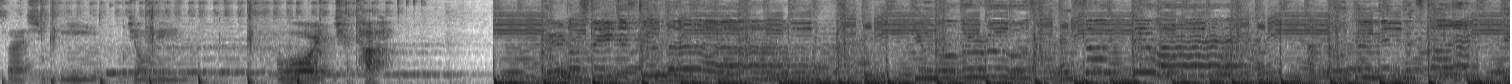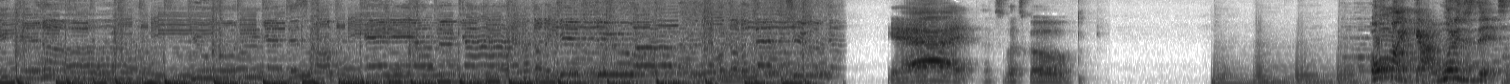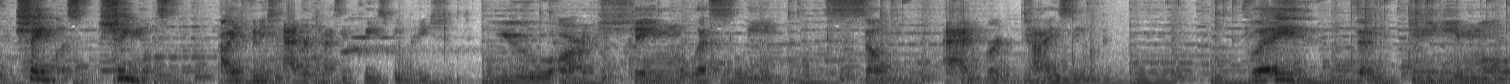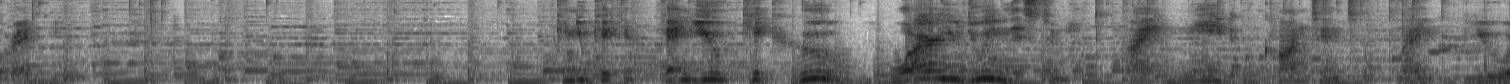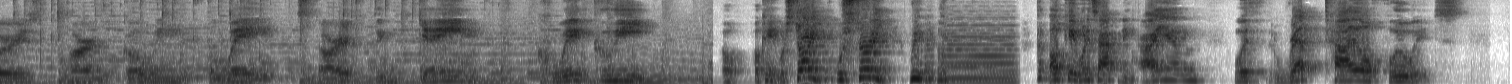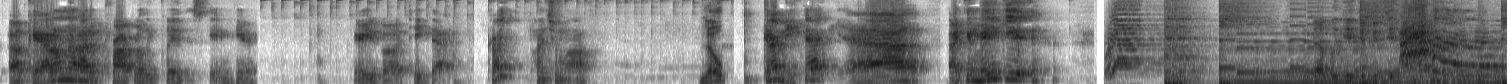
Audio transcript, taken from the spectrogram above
slash p join or chata. We're no strangers to love. You know the rules, and so do I. I full commitment's what I'm thinking of. You wouldn't get this from any other guy. Never gonna give you up. Never gonna let you down. Yeah, let's let's go. Oh my god, what is this? Shameless, shameless. I finished advertising, please be patient. You are shamelessly self-advertising. Play the game already. Can you kick him? Can you kick who? Why are you doing this to me? I need content. My viewers are going away. Start the game quickly. Oh, okay, we're starting. We're starting. Wait. Uh, okay, what is happening? I am with reptile fluids. Okay, I don't know how to properly play this game here. Here you go, take that. Can I punch him off? Nope. Can I make that? Yeah, I can make it. Ah!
